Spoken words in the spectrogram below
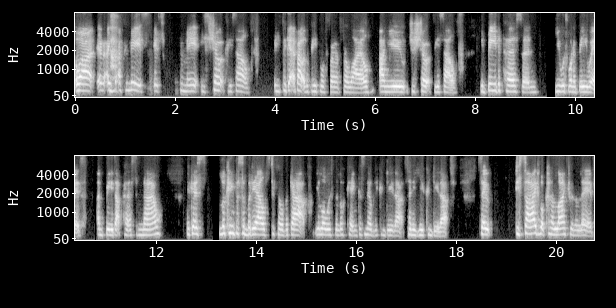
well I, I, for me it's it's for me you show it for yourself you forget about other people for, for a while and you just show it for yourself you be the person you would want to be with and be that person now because looking for somebody else to fill the gap. You'll always be looking because nobody can do that. only you can do that. So decide what kind of life you want to live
